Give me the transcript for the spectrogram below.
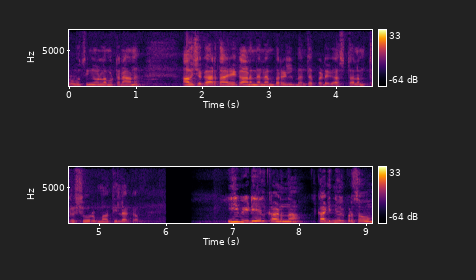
ക്രോസിംഗും ഉള്ള മുട്ടനാണ്. ആവശ്യക്കാർ താഴെ കാണുന്ന നമ്പറിൽ ബന്ധപ്പെടുക. സ്ഥലം തൃശൂർ മതിലകം. ഈ വീഡിയോയിൽ കാണുന്ന കടിഞ്ഞൂൽ പ്രസവം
